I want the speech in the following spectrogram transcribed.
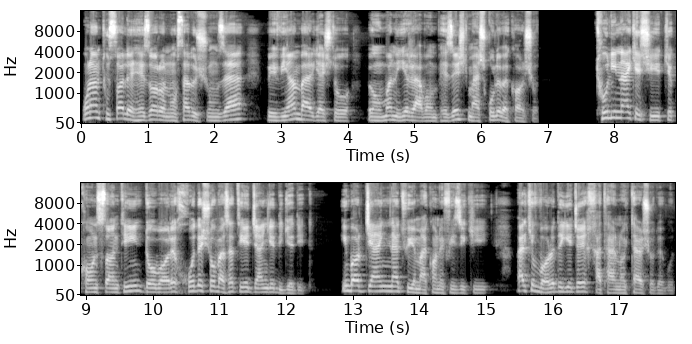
اونم تو سال 1916 به وین برگشت و به عنوان یه روانپزشک مشغول به کار شد. طولی نکشید که کنستانتین دوباره خودش رو وسط یه جنگ دیگه دید. این بار جنگ نه توی مکان فیزیکی بلکه وارد یه جای خطرناکتر شده بود.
